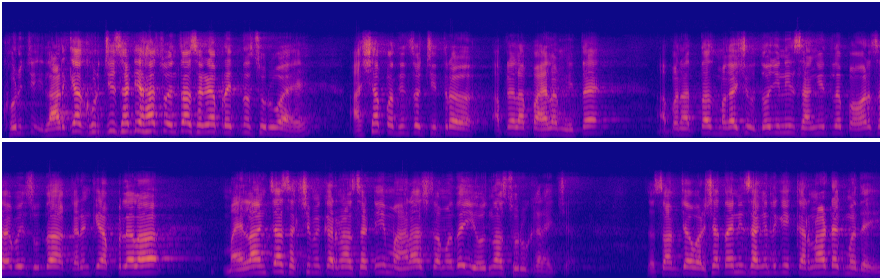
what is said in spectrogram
खुर्ची लाडक्या खुर्चीसाठी हा त्यांचा सगळा प्रयत्न सुरू आहे. अशा पद्धतीचं चित्र आपल्याला पाहायला मिळतं आहे आपण आत्ताच मगाशी उद्धवजींनी सांगितलं पवारसाहेबही सुद्धा कारण की आपल्याला महिलांच्या सक्षमीकरणासाठी महाराष्ट्रामध्ये योजना सुरू करायच्या. जसं आमच्या वर्षाताईंनी सांगितलं की कर्नाटकमध्ये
